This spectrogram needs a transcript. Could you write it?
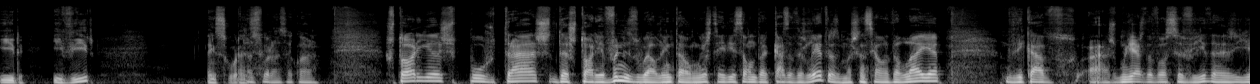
ir e vir em segurança. Em segurança, claro. Histórias por trás da história. Venezuela, então, esta é a edição da Casa das Letras, uma chancela da Leia, dedicado às mulheres da vossa vida e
